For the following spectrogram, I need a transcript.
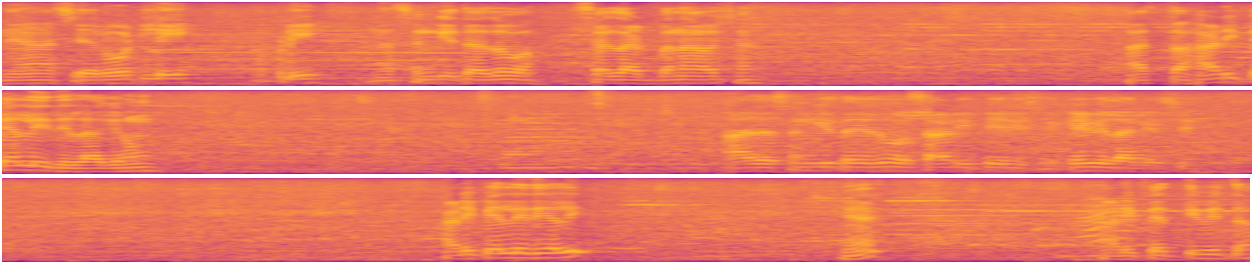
ને આ છે રોટલી આપણી. ને સંગીતા જો સલાડ બનાવે છે. આજ તો સાડી પહેલીથી લાગે હું. આજે સંગીતાએ જો સાડી પહેરી છે. કેવી લાગે છે? સાડી પહેરી લીધી અલી હે સાડી પહેરતી હોય તો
